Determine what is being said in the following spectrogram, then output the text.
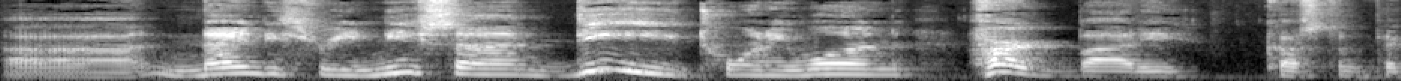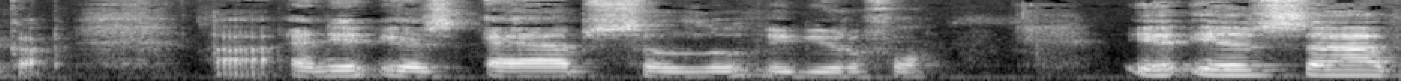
Uh, 93 Nissan D21 hard body custom pickup, uh, and it is absolutely beautiful. It is uh,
